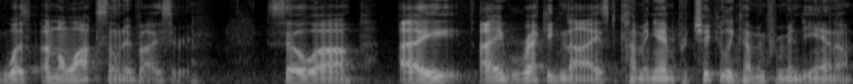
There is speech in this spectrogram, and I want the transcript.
was a naloxone advisory. So uh, I I recognized coming in, particularly coming from Indiana,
